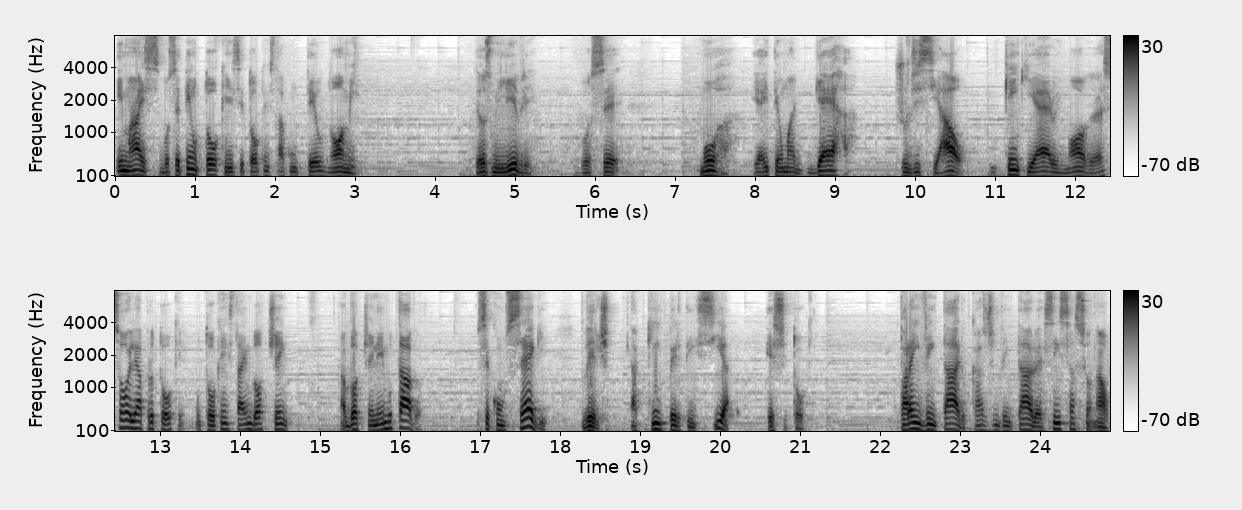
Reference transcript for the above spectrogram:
E mais, você tem um token, esse token está com teu nome. Deus me livre, você morra e aí tem uma guerra judicial em quem que era o imóvel, é só olhar para o token. O token está em blockchain. A blockchain é imutável. Você consegue ver a quem pertencia este token. Para inventário, caso de inventário é sensacional.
